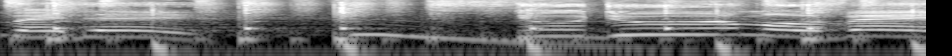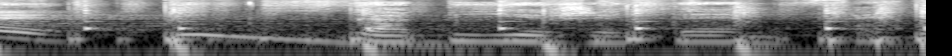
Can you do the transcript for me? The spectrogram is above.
pédé, doudou mauvais. T'habiller, je t'aime.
